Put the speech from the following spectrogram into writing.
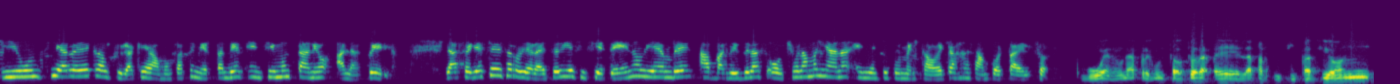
y un cierre de clausura que vamos a tener también en simultáneo a la feria. La feria se desarrollará este 17 de noviembre a partir de las 8 de la mañana en el supermercado de Cajazán Puerta del Sol. Bueno, una pregunta, doctora. Eh, la participación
